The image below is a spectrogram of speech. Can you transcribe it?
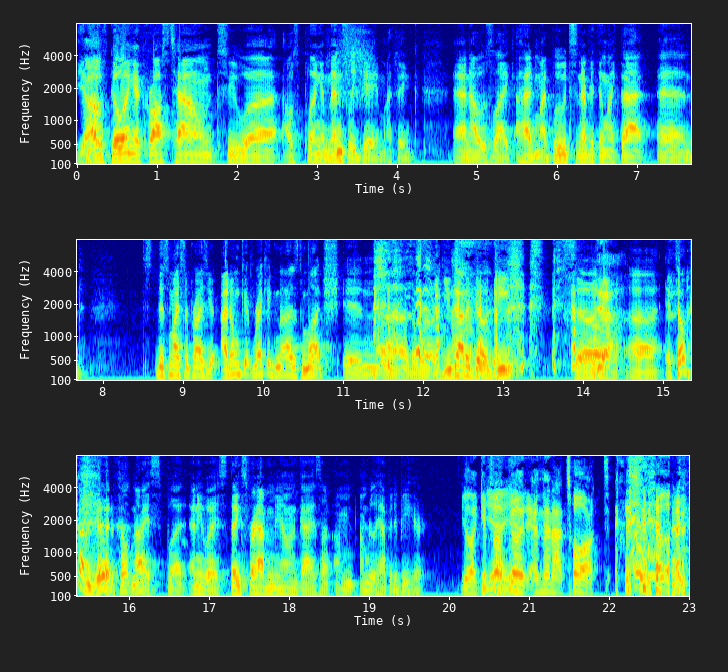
And I was going across town to, uh, I was playing a men's league game, I think. And I was like, I had my boots and everything like that. And this might surprise you. I don't get recognized much in uh, the world. You got to go deep. So Yeah. uh, it felt kind of good. It felt nice. But, anyways, thanks for having me on, guys. I'm, I'm really happy to be here. You're like it Yeah, felt yeah. good, and then I talked. you're like,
